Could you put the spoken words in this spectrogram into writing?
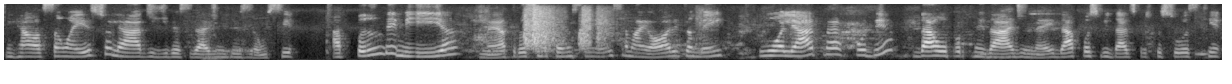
em relação a esse olhar de diversidade e inclusão? Se a pandemia né, trouxe uma consciência maior e também um olhar para poder dar oportunidade né, e dar possibilidades para as pessoas que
